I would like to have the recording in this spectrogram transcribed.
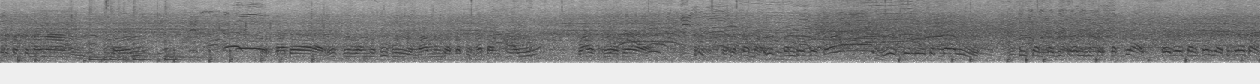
melakukan tendangan gol kepada Rufu yang Nutuhu namun dapat dihantam Aun masih ada bersama Usman Robokan di sini kembali Hentikan bagi sekali nomor 14 Tobolkan saja ke belakang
